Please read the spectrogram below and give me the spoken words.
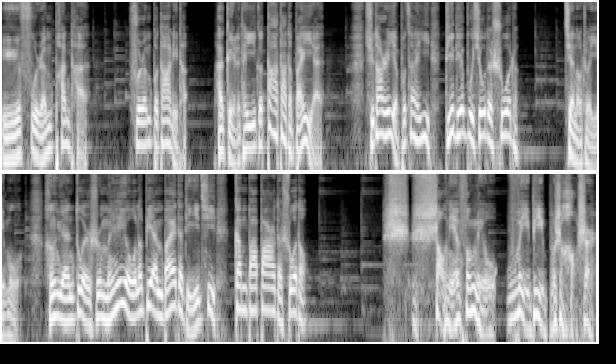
与妇人攀谈。妇人不搭理他，还给了他一个大大的白眼。许大人也不在意，喋喋不休的说着。见到这一幕，恒远顿时没有了辩白的底气，干巴巴的说道：“少少年风流未必不是好事。”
